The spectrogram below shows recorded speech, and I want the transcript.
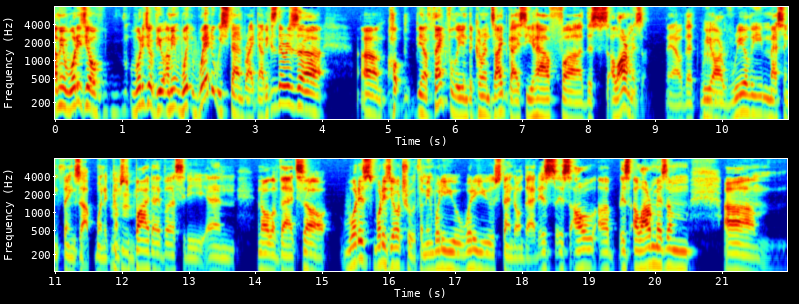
I mean, what is your what is your view? I mean, wh- where do we stand right now? Because there is a um, you know, thankfully in the current zeitgeist, you have uh, this alarmism. You know that we are really messing things up when it comes to biodiversity and and all of that. So, what is what is your truth? I mean, what do you what do you stand on that? Is is all uh, is alarmism um,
